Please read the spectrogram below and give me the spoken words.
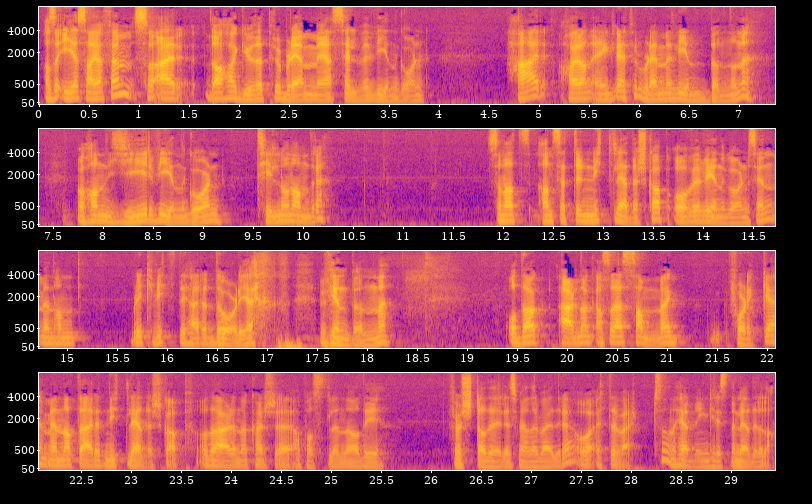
altså i Jesaja 5, så er, da har Gud et problem med selve vingården. Her har han egentlig et problem med vinbøndene. Og han gir vingården til noen andre. Sånn at han setter nytt lederskap over vingården sin, men han blir kvitt de her dårlige vinbøndene. Og da er det nok Altså det er samme folket, men at det er et nytt lederskap. Og da er det nok kanskje apostlene og de første av deres medarbeidere, og etter hvert sånn hedningkristne ledere, da.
